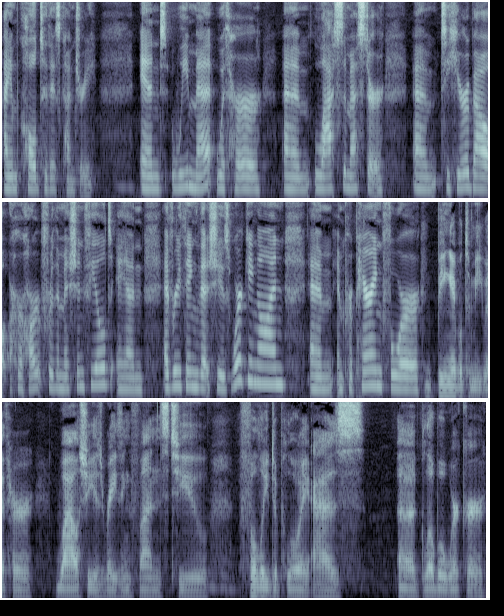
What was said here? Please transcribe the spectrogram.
I am called to this country. And we met with her um, last semester um, to hear about her heart for the mission field and everything that she is working on and, and preparing for. Being able to meet with her while she is raising funds to fully deploy as a global worker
